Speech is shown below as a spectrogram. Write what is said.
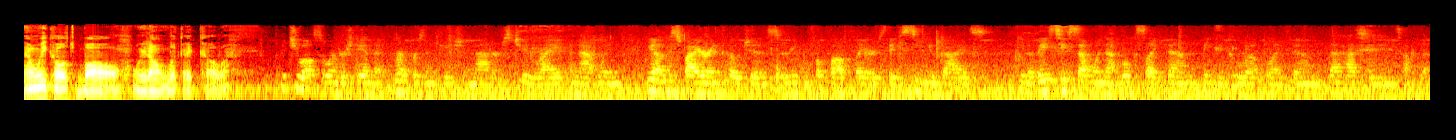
And we coach ball. We don't look at color. But you also understand that representation matters too, right? And that when young aspiring coaches or even football players, they see you guys, you know, they see someone that looks like them, maybe grew up like them, that has to mean something.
